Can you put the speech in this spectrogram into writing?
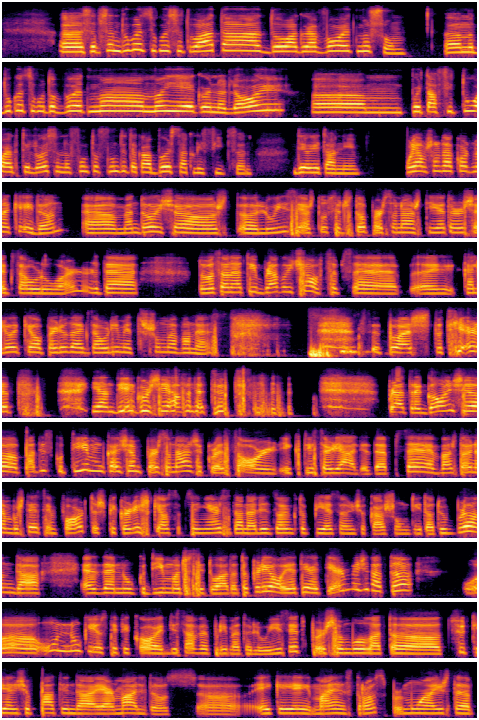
sepse më duket sikur situata do agravohet më shumë uh, më duket sikur do bëhet më më i egër në lojë, um, për ta fituar këtë lojë se në fund të fundit e ka bërë sakrificën deri tani. Unë jam shumë dakord me Kejdën, e mendoj që është Luizi ashtu si çdo personazh tjetër është ekzauruar dhe domethënë atij bravo i qoftë sepse e, kaloi kjo periudha e ekzaurimit shumë me vonesë. si të thuash të tjerët janë djegur që javën e dytë. Pra tregon që pa diskutim ka qenë personazhi kryesor i këtij seriali dhe pse vazhdojnë e mbështesin fort është pikërisht kjo sepse njerëzit analizojnë këtë pjesën që ka shumë ditë aty brenda, edhe nuk di më ç'situata të krijojë etj etj. Megjithatë, uh, unë nuk i justifikoj disa veprime të Luizit, për shembull atë cytjen që pati ndaj Armaldos, uh, aka Maestros, për mua ishte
